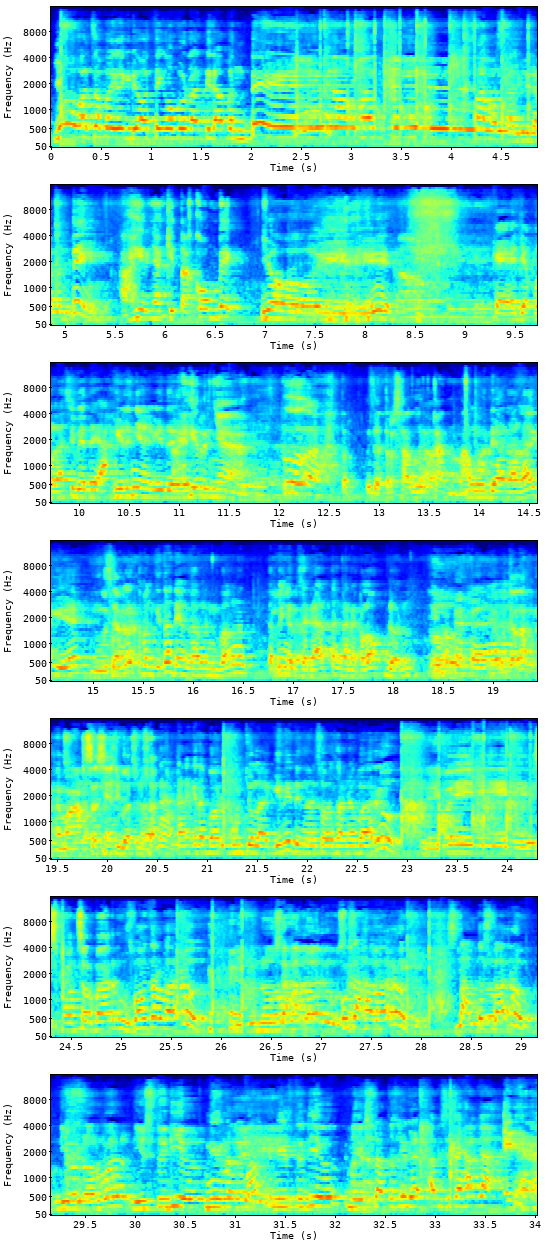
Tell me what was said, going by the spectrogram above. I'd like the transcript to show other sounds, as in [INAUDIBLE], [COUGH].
Yo, what's up lagi di Oting obrolan tidak penting. Sama sekali tidak penting. Akhirnya kita comeback. Yo, kayak ejakulasi bete akhirnya gitu ya. Akhirnya, wah, ter- udah tersalurkan lama. Mengudara lagi ya. Mengudara. Sebenarnya teman kita ada yang kangen banget, tapi nggak Iya. bisa datang karena ke lockdown. Oh, ya udahlah, emang aksesnya juga susah. Nah, karena kita baru muncul lagi nih dengan suasana baru, Wih, sponsor baru. sponsor baru, New normal. Usaha baru. usaha baru, status New baru. New normal, new studio. New normal, Wey. new studio, new status juga abis di PHK. [LAUGHS] Iya.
